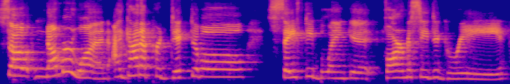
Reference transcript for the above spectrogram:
So, number one, I got a predictable safety blanket pharmacy degree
